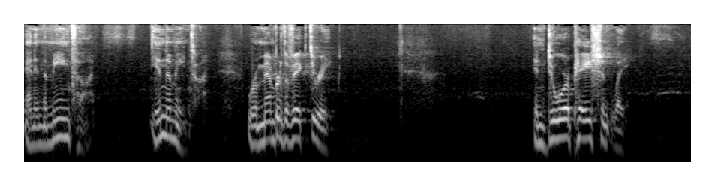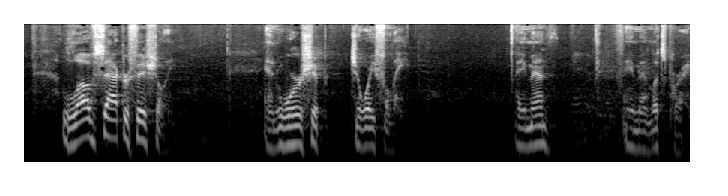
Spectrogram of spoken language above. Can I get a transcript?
And in the meantime, in the meantime, remember the victory. Endure patiently. Love sacrificially. And worship joyfully. Amen. Amen. Let's pray.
